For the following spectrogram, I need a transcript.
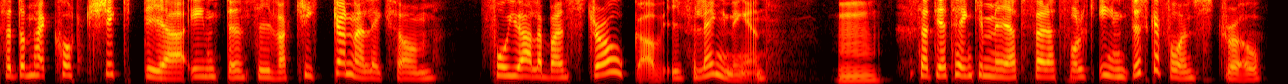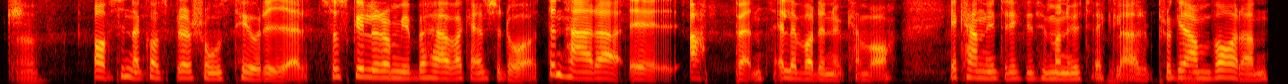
För att de här kortsiktiga, intensiva kickarna liksom, får ju alla bara en stroke av i förlängningen. Mm. Så att jag tänker mig att för att folk inte ska få en stroke av sina konspirationsteorier så skulle de ju behöva kanske då den här eh, appen eller vad det nu kan vara. Jag kan inte riktigt hur man utvecklar programvaran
